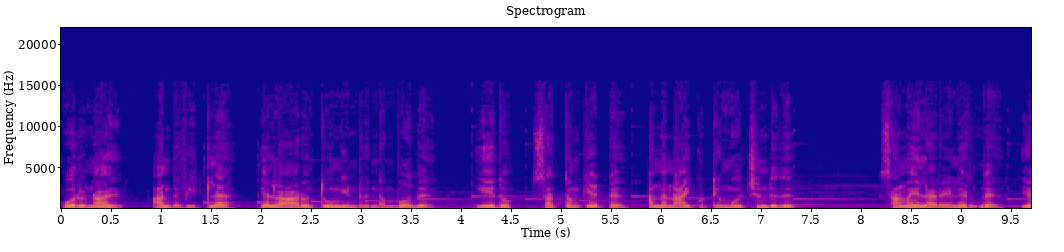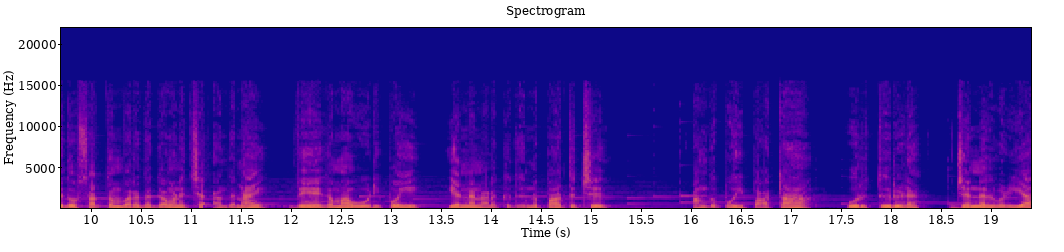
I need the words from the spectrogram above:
ஒரு நாள் அந்த வீட்டில் எல்லாரும் தூங்கிட்டு இருந்தபோது ஏதோ சத்தம் கேட்டு அந்த நாய்க்குட்டி மூச்சுண்டுது. சமையல் அறையிலிருந்து ஏதோ சத்தம் வரத கவனிச்ச அந்த நாய் வேகமா ஓடி போய் என்ன நடக்குதுன்னு பார்த்துச்சு. அங்க போய் பார்த்தா ஒரு திருடன் ஜன்னல் வழியா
